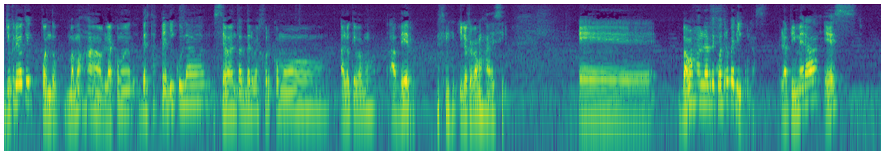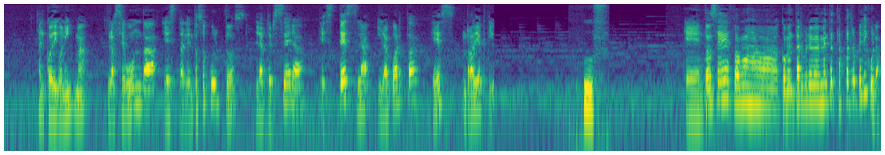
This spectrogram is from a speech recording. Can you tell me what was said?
Yo creo que cuando vamos a hablar como de estas películas se va a entender mejor como a lo que vamos a ver y lo que vamos a decir. Eh, vamos a hablar de cuatro películas. La primera es El Código Enigma, la segunda es Talentos Ocultos, la tercera es Tesla y la cuarta es Radioactivo. Uf. Entonces vamos a comentar brevemente estas cuatro películas.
